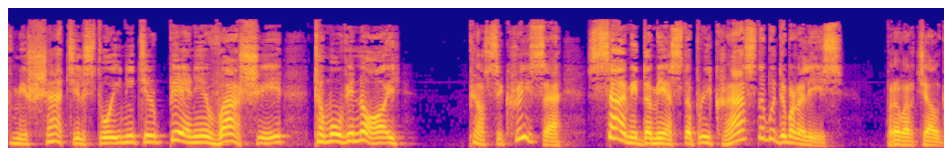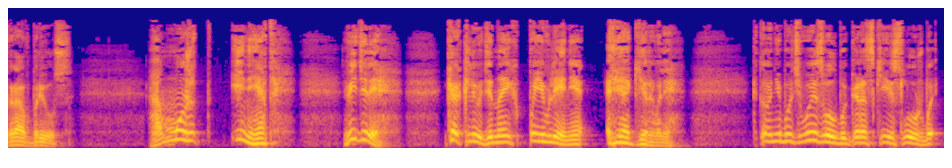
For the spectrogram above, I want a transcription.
«Вмешательство и нетерпение ваши тому виной», Пес и крыса сами до места прекрасно бы добрались, — проворчал граф Брюс. — А может и нет. Видели, как люди на их появление реагировали? Кто-нибудь вызвал бы городские службы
